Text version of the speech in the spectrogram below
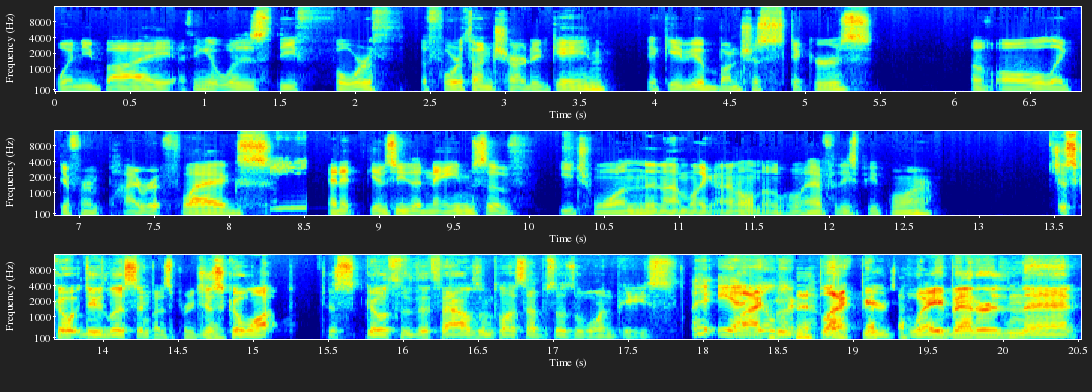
when you buy, I think it was the fourth, the fourth Uncharted game. It gave you a bunch of stickers of all like different pirate flags, and it gives you the names of each one. And I'm like, I don't know who half of these people are. Just go, dude. Listen, But it's pretty just go watch. Just go through the thousand plus episodes of One Piece. Uh, yeah, Black. Blackbeard's way better than that.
